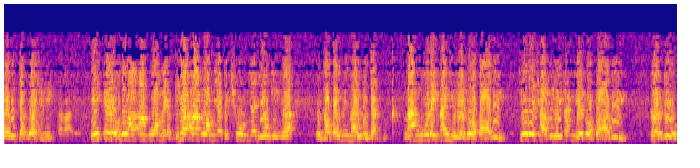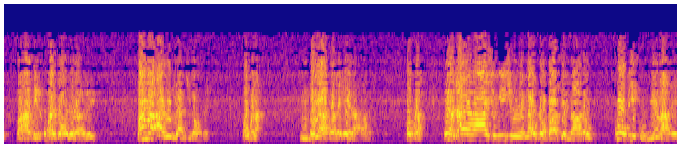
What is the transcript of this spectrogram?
ပေါ်ဘူးကြောက်သွားတယ်လေ။ဒီအဲဟိုအားကိုမယ်ဒီအားကိုမယ်တချို့များယောဂီများ နောက်ပိုင်းမှာလို့ကြငါငိုလိုက်တိုင်းနေတော့ပါပြီကျိုးချပြီးလိုက်တိုင်းနေတော့ပါပြီတော့ဒီပါပြီဟိုမှာတော့ရတာလေဘာမှအာရုံပြန်ကြည့်တော့ပဲဟုတ်ကလားဘယ်ရတော့လဲအဲ့ဒါပါပဲဟုတ်ကလားအဲ့တော့ဒါရှင်ကြီးရှင်ရဲ့နောက်တော့ပါပြင်လာတော့ကိုယ့်ပြစ်ကိုမြင်လာတယ်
